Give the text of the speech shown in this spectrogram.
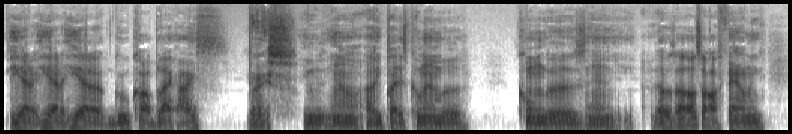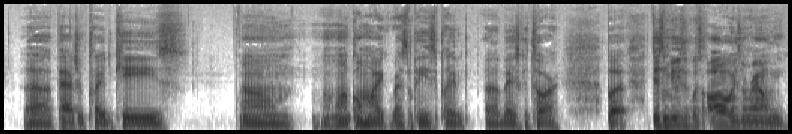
he had a, he had a, he had a group called Black Ice. nice. He was, you know, uh, he plays kalimba, congas, and that was also our family. Uh, Patrick played the keys. Um, my uncle Mike, rest in peace, played uh, bass guitar. But this music was always around me,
